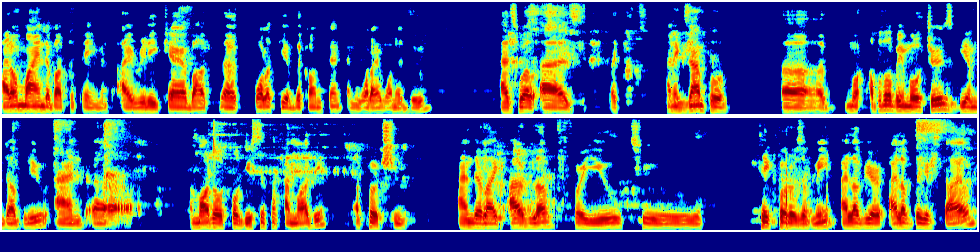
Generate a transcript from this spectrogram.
I don't mind about the payment. I really care about the quality of the content and what I want to do, as well as like an example. Uh, Abu Dhabi Motors, BMW, and uh, a model called Yusuf Al Hamadi approached me, and they're like, "I would love for you to take photos of me. I love your I love your style,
